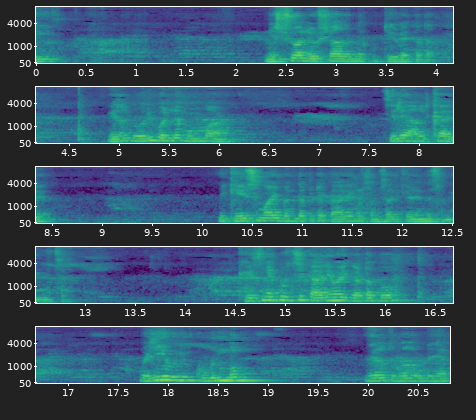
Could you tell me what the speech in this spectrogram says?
ഈ നിഷ്വ നൗഷാദ് എന്ന കുട്ടിയുടെ കഥ. ഏതാണ്ട് ഒരു കൊല്ലം മുമ്പാണ് ചില ആൾക്കാർ ഈ കേസുമായി ബന്ധപ്പെട്ട കാര്യങ്ങൾ സംസാരിക്കാൻ എന്നെ സമീപിച്ചത്. കേസിനെക്കുറിച്ച് കാര്യമായി കേട്ടപ്പോൾ വലിയ ഒരു കുടുംബം ഇതിനകത്തുള്ളതുകൊണ്ട് ഞാൻ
